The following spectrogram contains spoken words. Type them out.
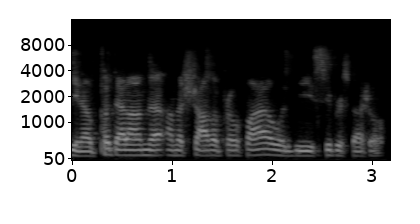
you know put that on the on the strava profile would be super special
